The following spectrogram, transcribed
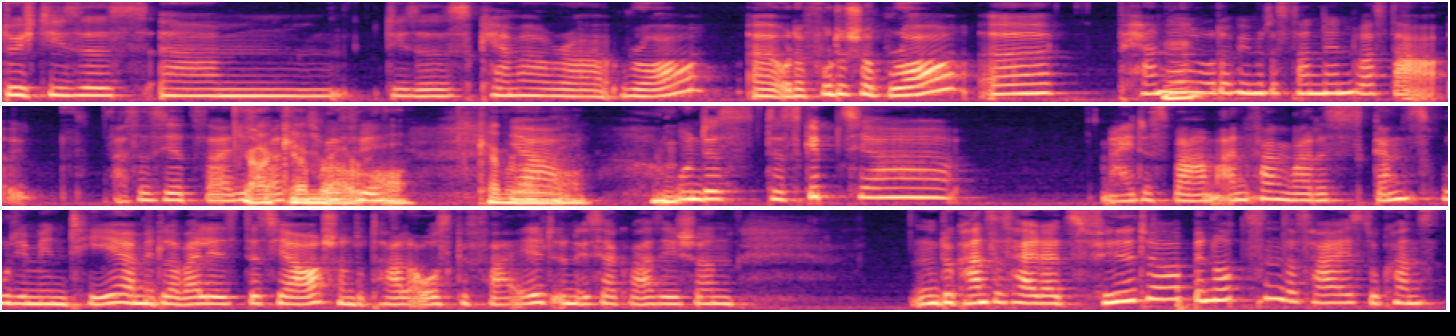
durch dieses, ähm, dieses Camera Raw äh, oder Photoshop Raw äh, Panel mhm. oder wie man das dann nennt, was da, was ist jetzt seit, ich ja, weiß Camera nicht, Raw. Camera ja. Raw. Mhm. Und das, das gibt's ja mei, das war am Anfang war das ganz rudimentär. Mittlerweile ist das ja auch schon total ausgefeilt und ist ja quasi schon, du kannst es halt als Filter benutzen. Das heißt, du kannst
